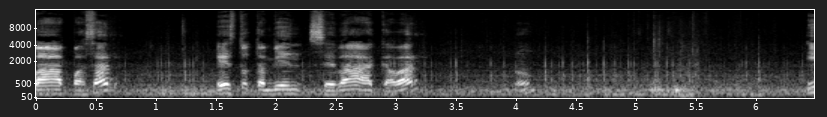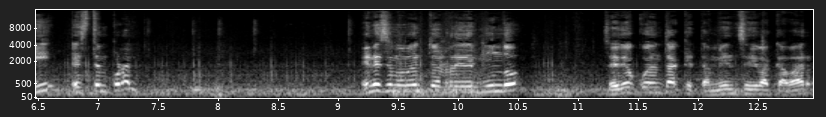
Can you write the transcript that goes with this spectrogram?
va a pasar, esto también se va a acabar, ¿no? Y es temporal. En ese momento el rey del mundo se dio cuenta que también se iba a acabar,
